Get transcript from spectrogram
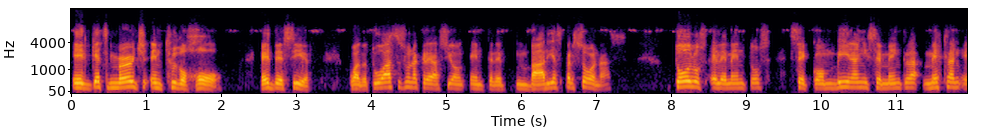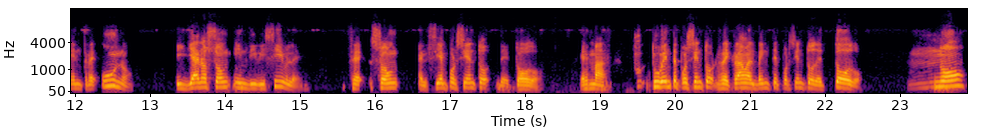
it gets merged into the whole. Es decir, cuando tú haces una creación entre varias personas, todos los elementos se combinan y se mezclan entre uno y ya no son indivisibles, son el 100% de todo. Es más, tu, 20% reclama el 20% de todo, no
